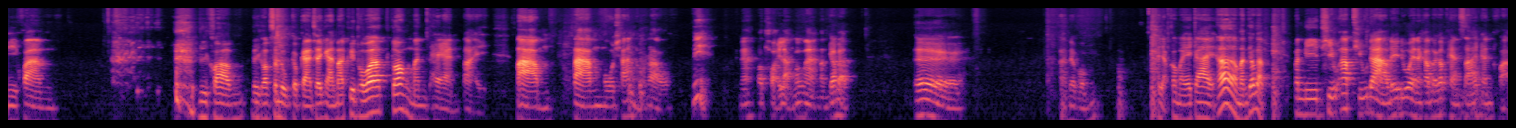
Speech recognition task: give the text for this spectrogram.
มีความมีความมีความสนุกกับการใช้งานมากขึ้น เพราะว่ากล้องมันแผนไป ตามตามโมชั่นของเรา นี่นะพอถอยหลังลงมา มันก็แบบเอออเดี๋ยวผม ขยับเข้ามาใกล้ๆเออ มันก็แบบมันมีทิวอัพทิวดาวได้ด้วยนะครับ แล้วก็แผนซ้ายแผนขวา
